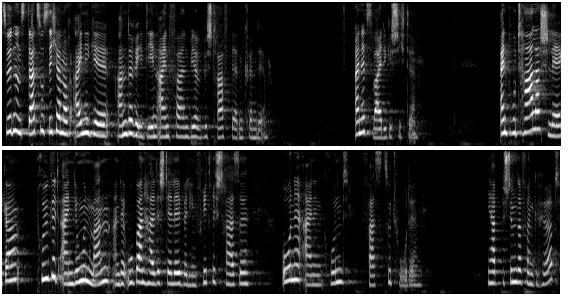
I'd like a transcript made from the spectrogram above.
Es würden uns dazu sicher noch einige andere Ideen einfallen, wie er bestraft werden könnte. Eine zweite Geschichte. Ein brutaler Schläger prügelt einen jungen Mann an der U-Bahn-Haltestelle Berlin-Friedrichstraße ohne einen Grund fast zu Tode. Ihr habt bestimmt davon gehört.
